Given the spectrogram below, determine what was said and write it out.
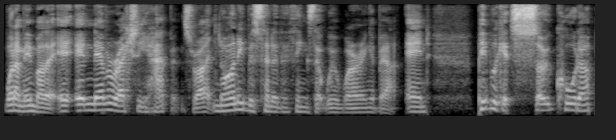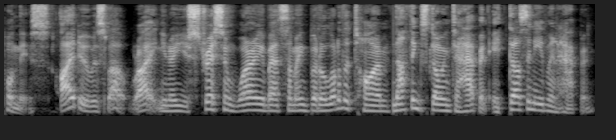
what I mean by that, it, it never actually happens, right? 90% of the things that we're worrying about. And people get so caught up on this. I do as well, right? You know, you're stressing, worrying about something, but a lot of the time, nothing's going to happen. It doesn't even happen.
